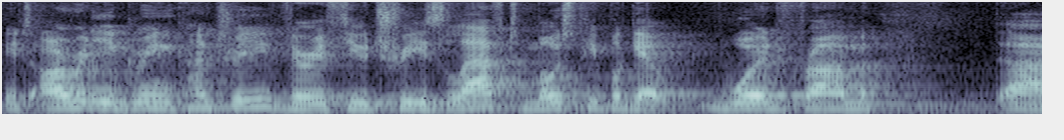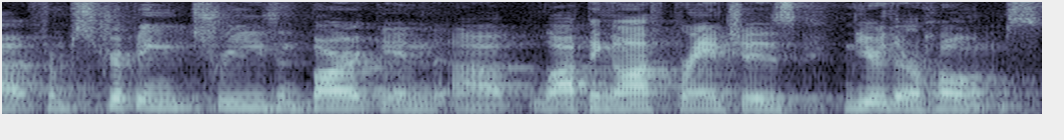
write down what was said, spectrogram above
It's already a green country, very few trees left. Most people get wood from, uh, from stripping trees and bark and uh, lopping off branches near their homes.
